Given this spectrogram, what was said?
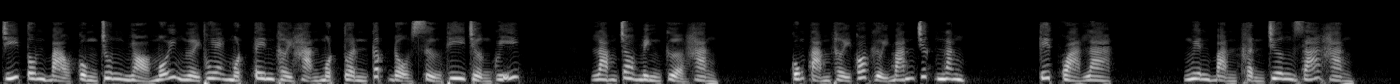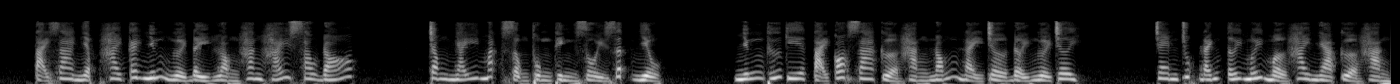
Chí tôn bảo cùng chung nhỏ mỗi người thuê một tên thời hạn một tuần cấp độ sử thi trưởng quỹ. Làm cho mình cửa hàng. Cũng tạm thời có gửi bán chức năng. Kết quả là. Nguyên bản khẩn trương giá hàng. Tại gia nhập hai cách những người đầy lòng hăng hái sau đó. Trong nháy mắt rộng thùng thình rồi rất nhiều. Những thứ kia tại có ra cửa hàng nóng này chờ đợi người chơi. Chen chúc đánh tới mới mở hai nhà cửa hàng.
